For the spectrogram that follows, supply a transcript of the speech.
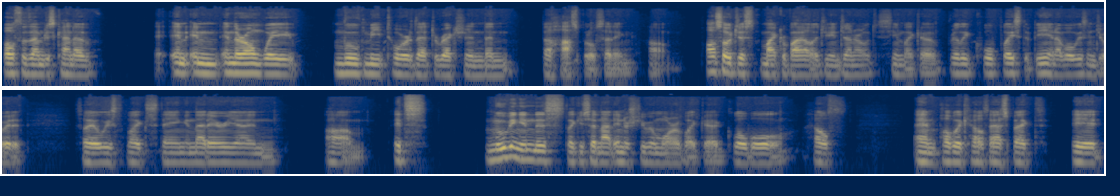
both of them just kind of, in in in their own way, move me toward that direction than the hospital setting. Um, also, just microbiology in general just seemed like a really cool place to be, and I've always enjoyed it. So I always like staying in that area, and um, it's moving in this, like you said, not industry, but more of like a global health and public health aspect. It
